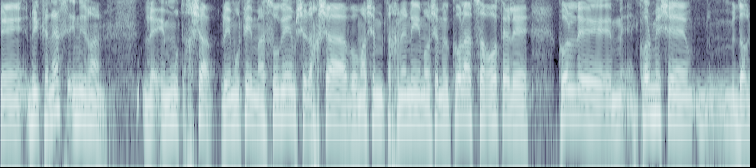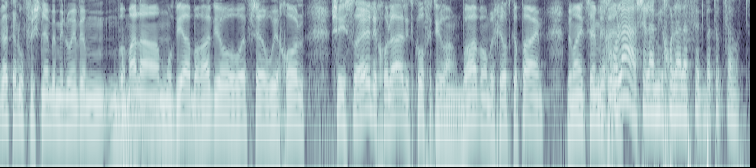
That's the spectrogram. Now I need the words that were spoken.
שלהיכנס אה, עם איראן לעימות עכשיו, לעימותים מהסוגים של עכשיו, או מה שהם מתכננים, או שכל ההצהרות האלה כל, אה, כל מי שדרגת אלוף משנה במילואים ומעלה מודיע ברדיו או איפה שהוא יכול שישראל יכולה לתקוף את איראן. בראבו, מחיאות כפיים, ומה יצא מזה? יכולה, השאלה אם היא יכולה לשאת בתוצאות.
